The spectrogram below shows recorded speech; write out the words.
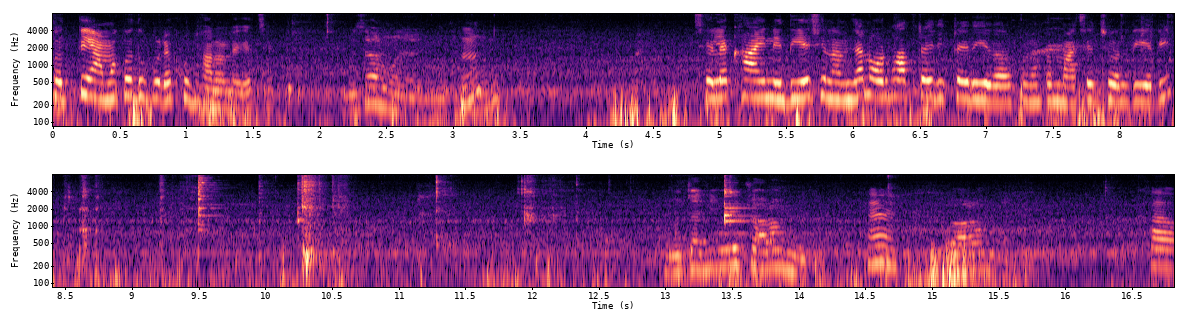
সত্যি আমাকেও দুপুরে খুব ভালো লেগেছে। বিশাল মজা হুম? ছেলে খাইনি দিয়েছিলাম জানো? ওর ভাতটা দিকটাই দিয়ে দাও তোমাকে মাছের ঝোল দিয়ে দিই। হ্যাঁ। খাও।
